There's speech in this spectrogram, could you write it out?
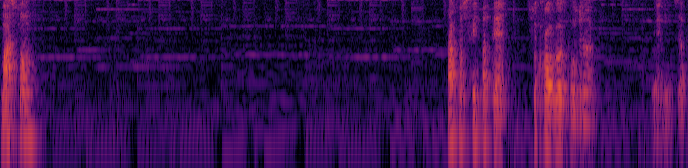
маслом. Та посипати цукровою пудрою. Я не взяв.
